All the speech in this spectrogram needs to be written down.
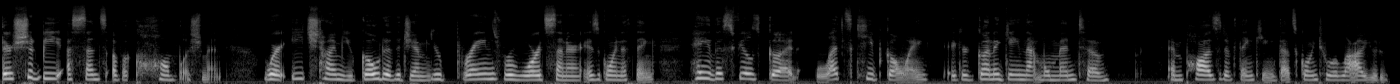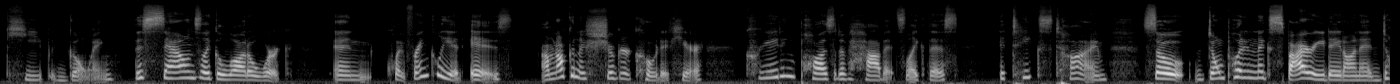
there should be a sense of accomplishment where each time you go to the gym, your brain's reward center is going to think, hey, this feels good. Let's keep going. You're going to gain that momentum and positive thinking that's going to allow you to keep going. This sounds like a lot of work, and quite frankly, it is. I'm not going to sugarcoat it here creating positive habits like this, it takes time. So don't put an expiry date on it.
